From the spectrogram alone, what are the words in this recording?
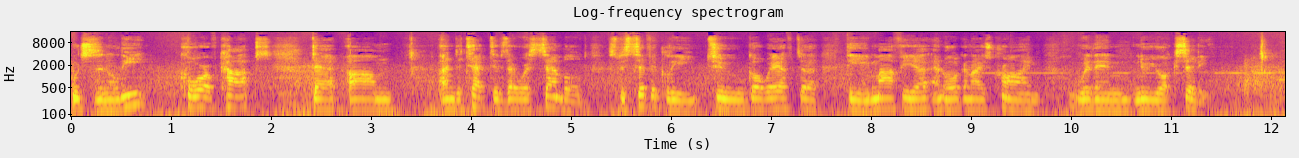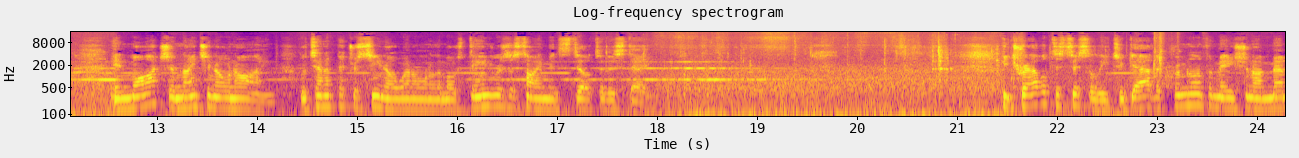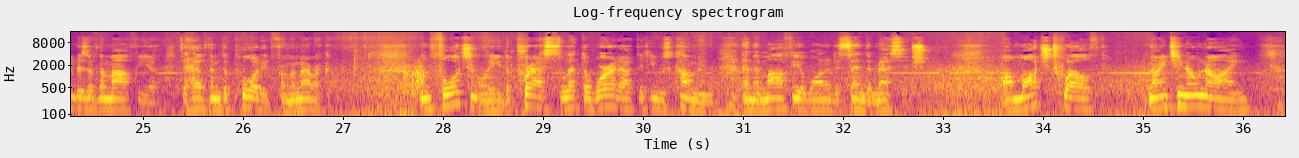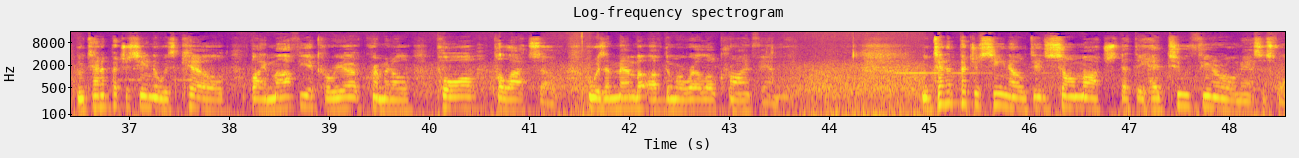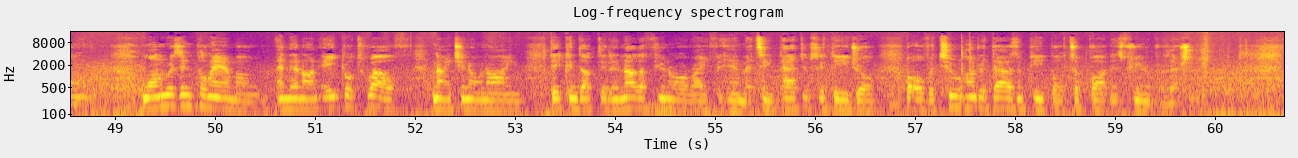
which is an elite corps of cops that um, and detectives that were assembled specifically to go after the mafia and organized crime within New York City. In March of 1909, Lieutenant Petrosino went on one of the most dangerous assignments still to this day. He traveled to Sicily to gather criminal information on members of the mafia to have them deported from America. Unfortunately, the press let the word out that he was coming and the mafia wanted to send a message. On March 12th, 1909, Lieutenant Petrosino was killed by mafia career criminal Paul Palazzo, who was a member of the Morello crime family. Lieutenant Petrosino did so much that they had two funeral masses for him. One was in Palermo, and then on April 12, 1909, they conducted another funeral rite for him at St. Patrick's Cathedral, where over 200,000 people took part in his funeral procession.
